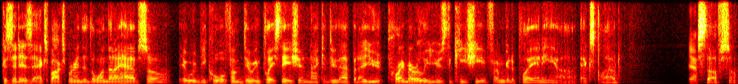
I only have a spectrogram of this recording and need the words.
because it is Xbox branded, the one that I have. So it would be cool if I'm doing PlayStation, I could do that. But I u- primarily use the Kishi if I'm going to play any uh, XCloud Yeah. stuff. So,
